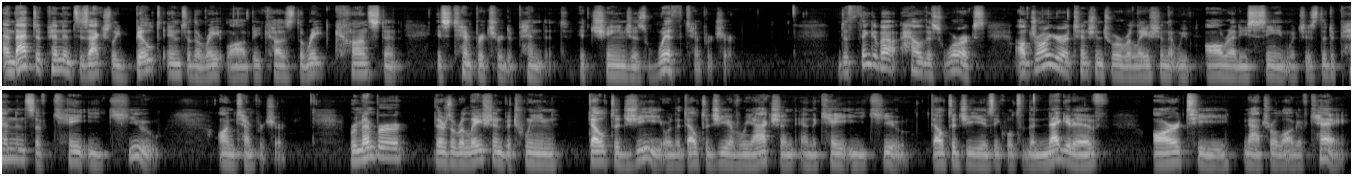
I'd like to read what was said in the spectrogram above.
and that dependence is actually built into the rate law because the rate constant is temperature dependent. It changes with temperature. To think about how this works, I'll draw your attention to a relation that we've already seen, which is the dependence of KEQ on temperature. Remember, there's a relation between delta G, or the delta G of reaction, and the KEQ. Delta G is equal to the negative RT natural log of K.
